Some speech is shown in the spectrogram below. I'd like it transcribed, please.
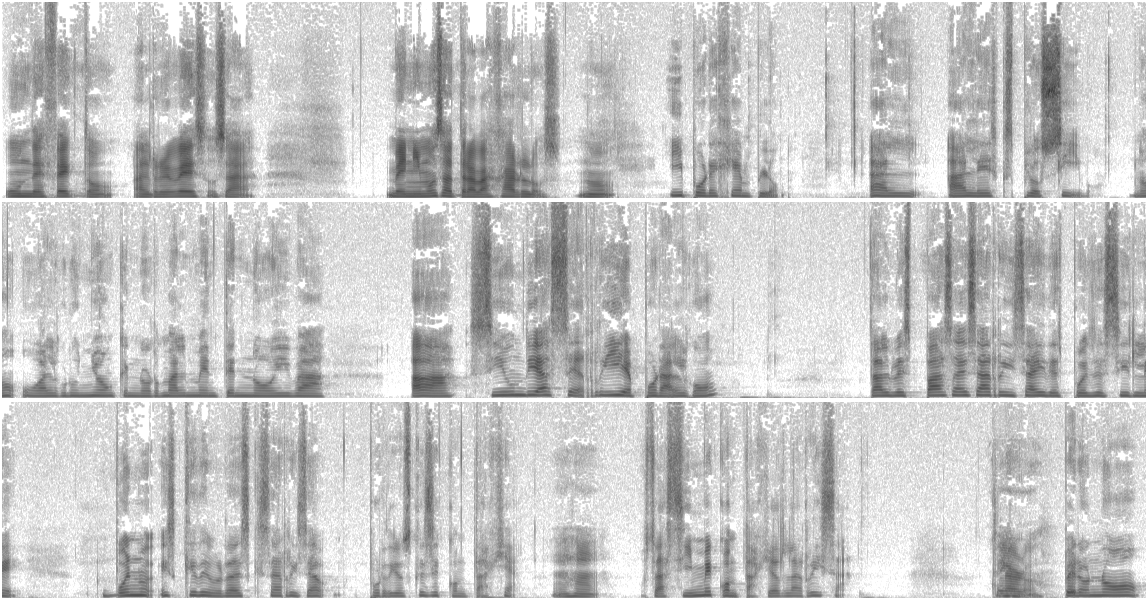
un defecto, al revés, o sea, venimos a trabajarlos, ¿no? Y por ejemplo, al, al explosivo, ¿no? O al gruñón que normalmente no iba a, si un día se ríe por algo, tal vez pasa esa risa y después decirle, bueno, es que de verdad es que esa risa, por Dios que se contagia. O sea, sí me contagias la risa. claro. Pero no,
